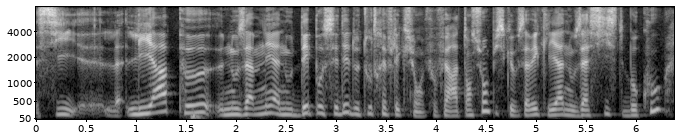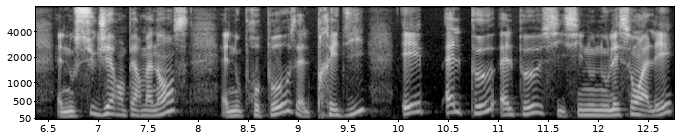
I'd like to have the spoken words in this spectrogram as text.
si euh, l'IA peut nous amener à nous déposséder de toute réflexion. Il faut faire attention puisque vous savez que l'IA nous assiste beaucoup, elle nous suggère en permanence, elle nous propose, elle prédit et elle peut, elle peut, si, nous nous laissons aller,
